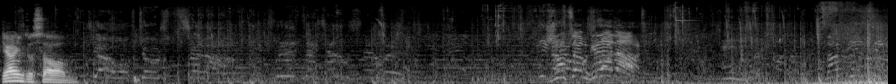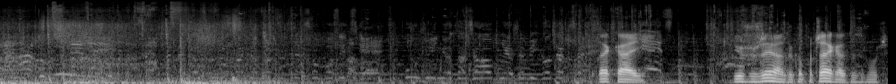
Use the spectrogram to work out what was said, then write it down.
Gdzie oni tu są? Czekaj. Już użyłem, tylko poczekaj, tu zmucz.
